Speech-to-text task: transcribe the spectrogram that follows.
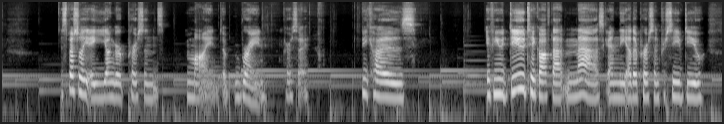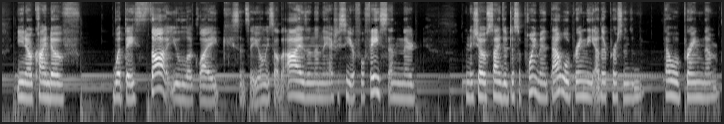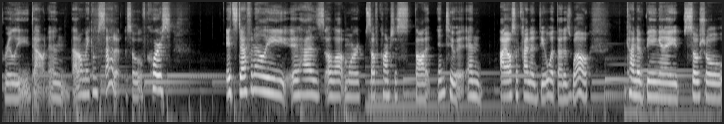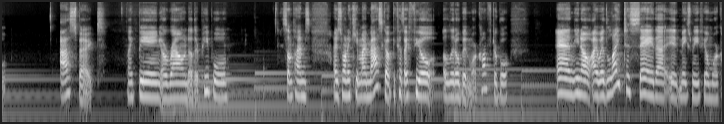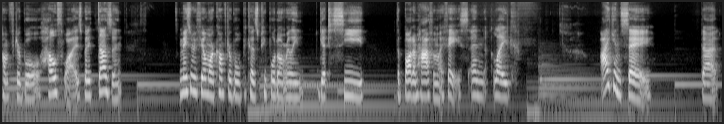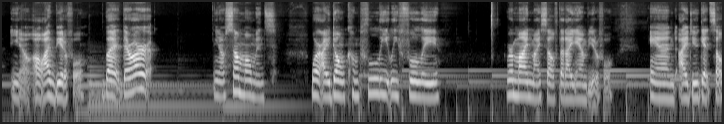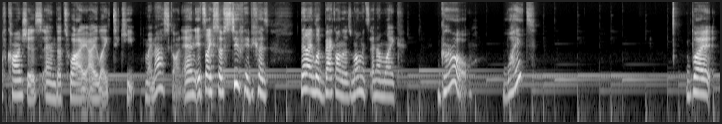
especially a younger person's mind, a brain per se. Because if you do take off that mask and the other person perceived you, you know, kind of what they thought you look like since they only saw the eyes and then they actually see your full face and they're and they show signs of disappointment, that will bring the other person's that will bring them really down and that'll make them sad. So of course, it's definitely it has a lot more self-conscious thought into it and I also kind of deal with that as well. Kind of being in a social aspect, like being around other people. Sometimes I just want to keep my mask up because I feel a little bit more comfortable. And, you know, I would like to say that it makes me feel more comfortable health wise, but it doesn't. It makes me feel more comfortable because people don't really get to see the bottom half of my face. And, like, I can say that, you know, oh, I'm beautiful. But there are, you know, some moments where I don't completely, fully remind myself that I am beautiful. And I do get self conscious, and that's why I like to keep my mask on. And it's like so stupid because then I look back on those moments and I'm like, girl, what? But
